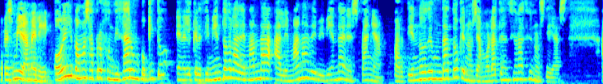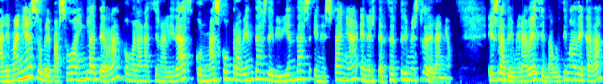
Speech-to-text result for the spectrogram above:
Pues mira, Meli, hoy vamos a profundizar un poquito en el crecimiento de la demanda alemana de vivienda en España, partiendo de un dato que nos llamó la atención hace unos días. Alemania sobrepasó a Inglaterra como la nacionalidad con más compraventas de viviendas en España en el tercer trimestre del año. Es la primera vez en la última década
